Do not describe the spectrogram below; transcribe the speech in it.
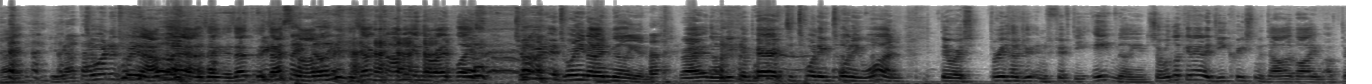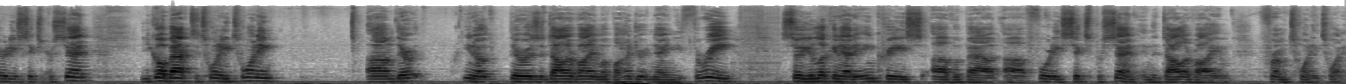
right? You got that? Two hundred twenty-nine. I'm not, is that is that, is that billion? Is that comma in the right place? Two hundred twenty-nine million, right? And then when you compare it to 2021, there was 358 million. So we're looking at a decrease in the dollar volume of 36 percent. You go back to 2020, um, there, you know, there was a dollar volume of 193. So you're looking at an increase of about uh, 46% in the dollar volume from 2020.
